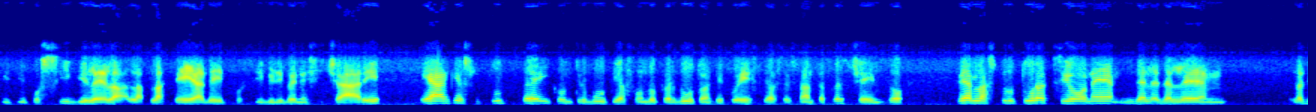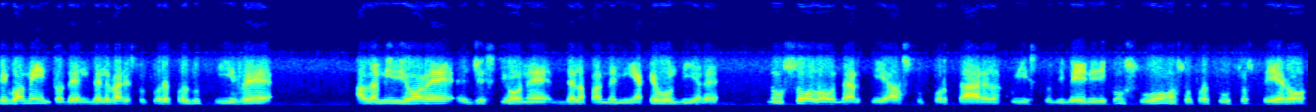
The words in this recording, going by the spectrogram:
il più possibile la, la platea dei possibili beneficiari e anche su tutti i contributi a fondo perduto, anche questi al 60%, per la strutturazione delle, delle, l'adeguamento del, delle varie strutture produttive alla migliore gestione della pandemia, che vuol dire non solo darti a supportare l'acquisto di beni di consumo, ma soprattutto spero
